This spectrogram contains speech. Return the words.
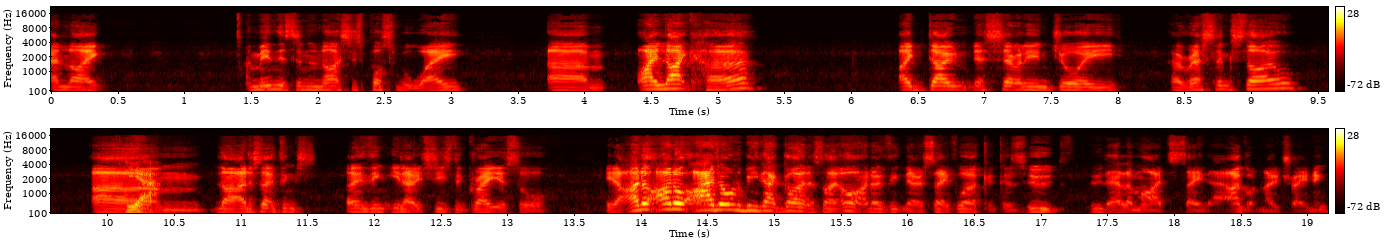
and like, I mean this in the nicest possible way. Um, I like her I don't necessarily enjoy her wrestling style. Um, Yeah. like, I just don't think I don't think you know she's the greatest or you know I don't I don't I don't want to be that guy that's like oh I don't think they're a safe worker because who who the hell am I to say that I got no training.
